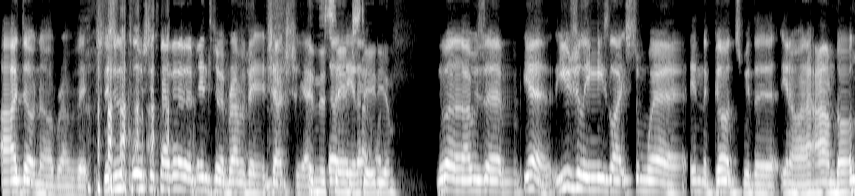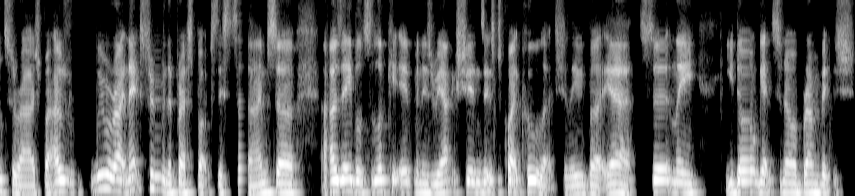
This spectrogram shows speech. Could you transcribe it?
I don't know Abramovich. This is the closest I've ever been to Abramovich, actually. in the same stadium. Well, I was, um, yeah. Usually he's like somewhere in the gods with a, you know, an armed entourage. But I was, we were right next to him in the press box this time, so I was able to look at him and his reactions. It was quite cool, actually. But yeah, certainly you don't get to know Abramovich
